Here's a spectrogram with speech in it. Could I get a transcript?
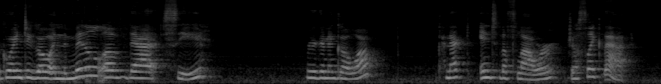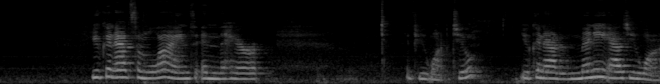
going to go in the middle of that C. We're gonna go up, connect into the flower, just like that. You can add some lines in the hair if you want to. You can add as many as you want.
